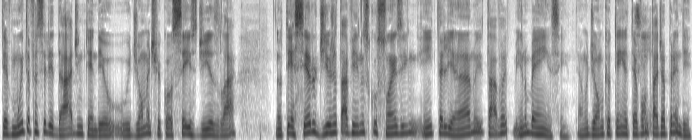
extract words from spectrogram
teve muita facilidade em entender o, o, idioma, a gente ficou seis dias lá. No terceiro dia eu já estava indo excursões em, em italiano e estava indo bem, assim. É um idioma que eu tenho até Sim. vontade de aprender.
